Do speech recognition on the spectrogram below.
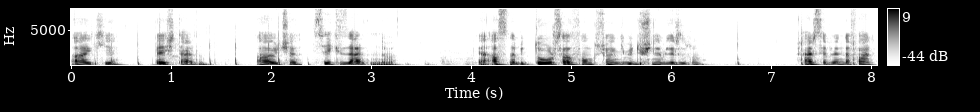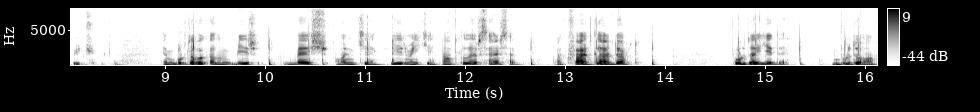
A2'ye 5 derdim, A3'e 8 derdim değil mi? Yani aslında bir doğrusal fonksiyon gibi düşünebiliriz bunu. Her seferinde fark 3. Yani burada bakalım 1, 5, 12, 22 noktaları sayarsak. Bak farklar 4. Burada 7. Burada 10.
